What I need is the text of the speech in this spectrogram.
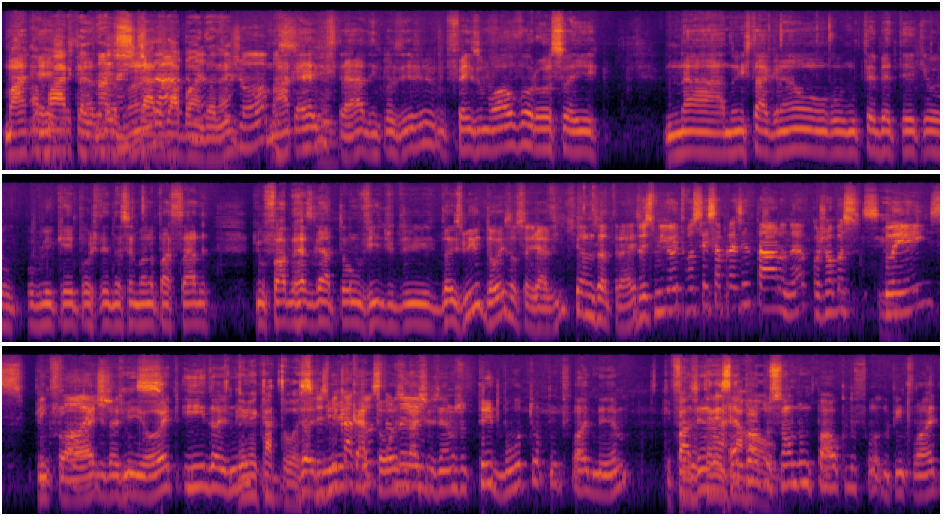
marca, a marca registrada, registrada da, banda, né? né? Marca registrada, inclusive fez um maior alvoroço aí na, no Instagram, o, o TBT que eu publiquei, postei na semana passada, que o Fábio resgatou um vídeo de 2002, ou seja, há 20 anos atrás. 2008 vocês se apresentaram, né? Cojobas Sim. Plays, Pink, Pink Floyd. Floyd 2008 e 2014. 2014, 2014 nós fizemos o tributo a Pink Floyd mesmo que fazendo a reprodução Hall. de um palco do, do Pink Floyd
